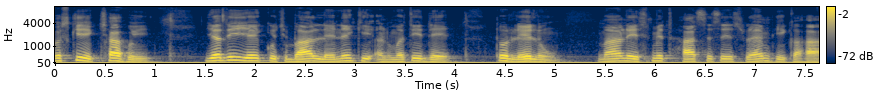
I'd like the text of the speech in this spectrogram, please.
उसकी इच्छा हुई, यदि ये कुछ बाल लेने की अनुमति दे तो ले लूँ। माँ ने स्मित हास्य से स्वयं ही कहा,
